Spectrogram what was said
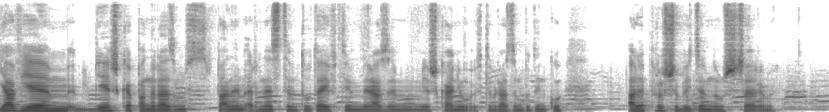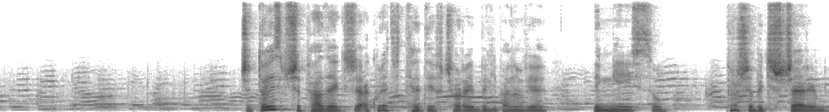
Ja wiem, mieszka pan razem z panem Ernestem tutaj, w tym razem mieszkaniu, w tym razem budynku, ale proszę być ze mną szczerym. Czy to jest przypadek, że akurat wtedy, wczoraj byli panowie w tym miejscu? Proszę być szczerym.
